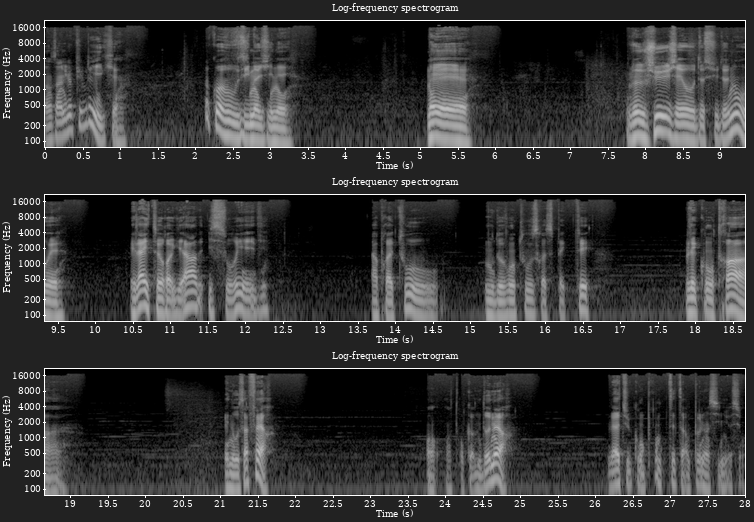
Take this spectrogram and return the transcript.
Dans un lieu public. À quoi vous vous imaginez? Mais le juge est au-dessus de nous et, et là il te regarde, il sourit et il dit Après tout, nous devons tous respecter les contrats et nos affaires en, en tant qu'homme d'honneur. Là, tu comprends peut-être un peu l'insinuation.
